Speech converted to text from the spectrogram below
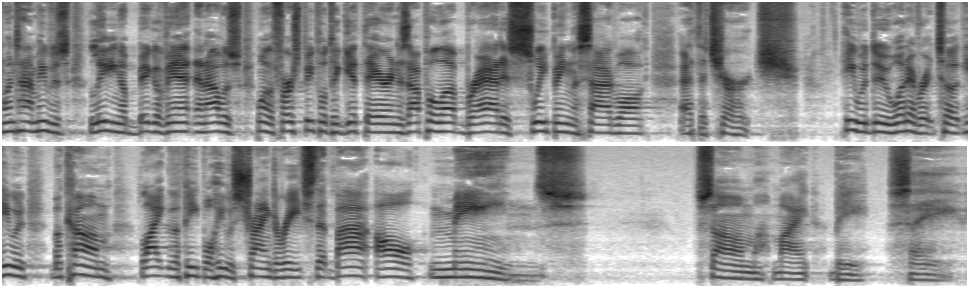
One time he was leading a big event, and I was one of the first people to get there. And as I pull up, Brad is sweeping the sidewalk at the church. He would do whatever it took. He would become like the people he was trying to reach, that by all means, some might be saved.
